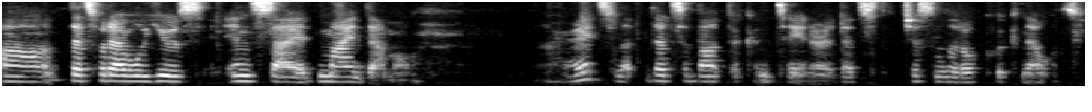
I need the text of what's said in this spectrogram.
uh, that's what I will use inside my demo. All right, so that, that's about the container. That's just a little quick note.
